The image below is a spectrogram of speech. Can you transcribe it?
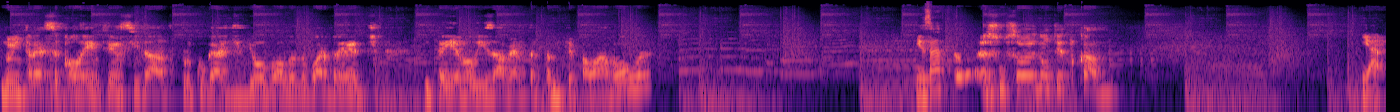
não interessa qual é a intensidade, porque o gajo desviou a bola do guarda-redes e tem a baliza aberta para meter para lá a bola. Exato. A solução era não ter tocado. Yeah.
